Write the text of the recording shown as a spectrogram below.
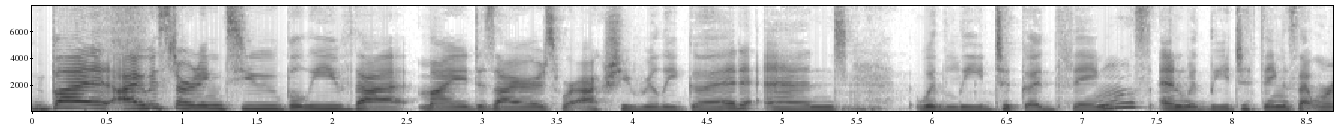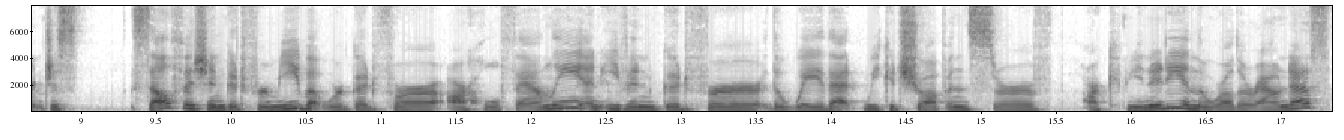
But I was starting to believe that my desires were actually really good and would lead to good things and would lead to things that weren't just selfish and good for me, but were good for our whole family and even good for the way that we could show up and serve our community and the world around us.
